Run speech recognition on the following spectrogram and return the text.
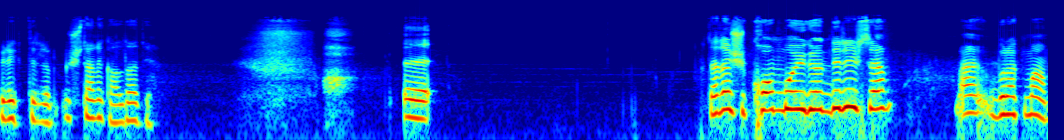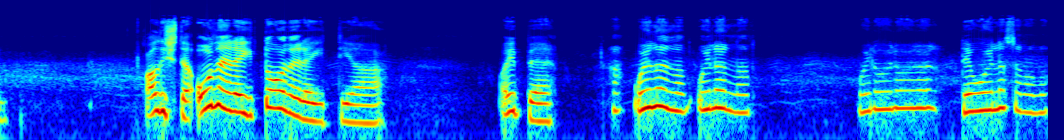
Biriktiririm. 3 tane kaldı hadi. Ee, zaten şu komboyu gönderirsem ben bırakmam. Al işte. O nereye gitti o nereye gitti ya. Ayıp be. Hah, oylayın lan oylayın lan. Oyla oyla oyla. Dev oyla sen onu.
